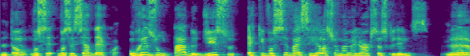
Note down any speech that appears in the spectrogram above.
Então, você, você se adequa. O resultado disso é que você vai se relacionar melhor com seus clientes né?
